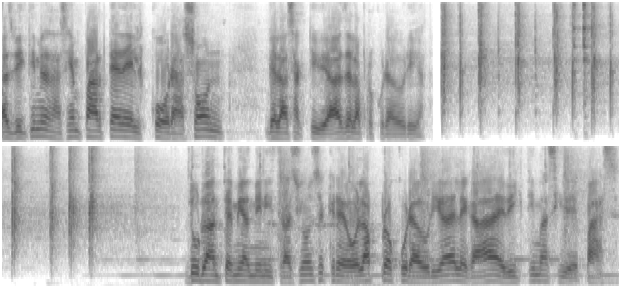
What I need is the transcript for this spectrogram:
Las víctimas hacen parte del corazón de las actividades de la Procuraduría. Durante mi administración se creó la Procuraduría Delegada de Víctimas y de Paz.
